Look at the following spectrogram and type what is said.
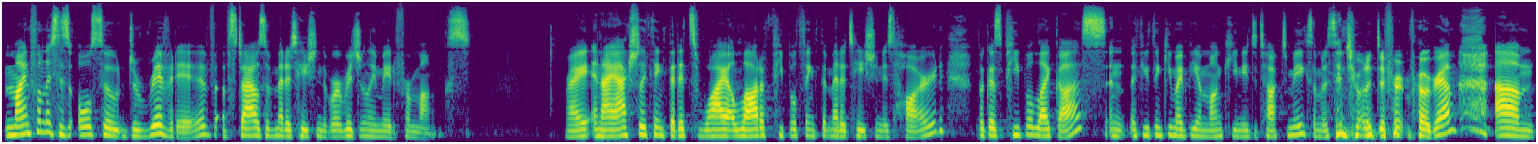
mindfulness is also derivative of styles of meditation that were originally made for monks right? And I actually think that it's why a lot of people think that meditation is hard because people like us, and if you think you might be a monk, you need to talk to me because I'm going to send you on a different program. Um,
